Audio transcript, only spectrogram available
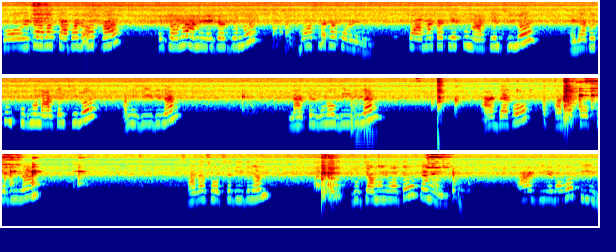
তো এটা আবার চাপা দেওয়া থাক, তো চলো আমি এটার জন্য মশলাটা করে নিই। তো আমার কাছে একটু নারকেল ছিল দেখো একটু শুকনো নারকেল ছিল, আমি দিয়ে দিলাম। নারকেলগুলোও দিয়ে দিলাম। আর দেখো, সাদা সর্ষে দিলাম। সাদা সর্ষে দিয়ে দিলাম। দু চামচ মতো, কেমন? আর দিয়ে দেবো তিল।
